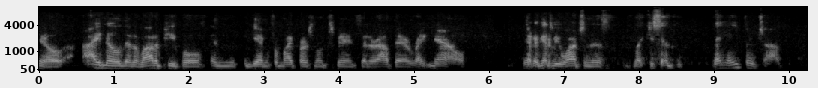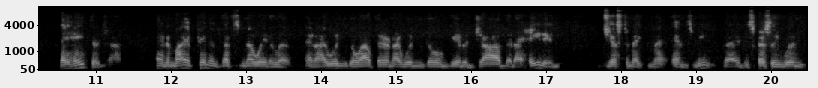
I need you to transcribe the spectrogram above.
You know, I know that a lot of people, and again, from my personal experience, that are out there right now that are going to be watching this, like you said, they hate their job. They hate their job. And in my opinion, that's no way to live. And I wouldn't go out there and I wouldn't go get a job that I hated just to make ends meet, right? Especially when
